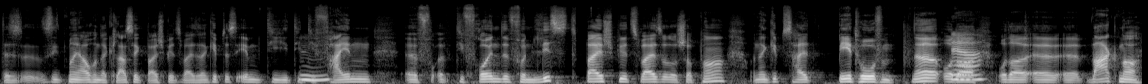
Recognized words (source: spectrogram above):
Das äh, sieht man ja auch in der Klassik beispielsweise. Da gibt es eben die, die, die feinen, äh, die Freunde von Liszt beispielsweise oder Chopin und dann gibt es halt Beethoven ne? oder, Ja. oder äh, äh, Wagner.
